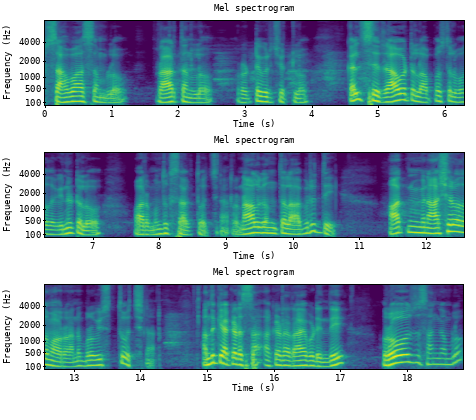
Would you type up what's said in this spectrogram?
సహవాసంలో ప్రార్థనలో రొట్టె విరుచుట్లో కలిసి రావటలో అపోస్తల బోధ వినుటలో వారు ముందుకు సాగుతూ వచ్చినారు. నాలుగొంతల అభివృద్ధి ఆత్మీయమైన ఆశీర్వాదం వారు అనుభవిస్తూ వచ్చినారు. అందుకే అక్కడ స- అక్కడ రాయబడింది రోజు సంఘంలో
